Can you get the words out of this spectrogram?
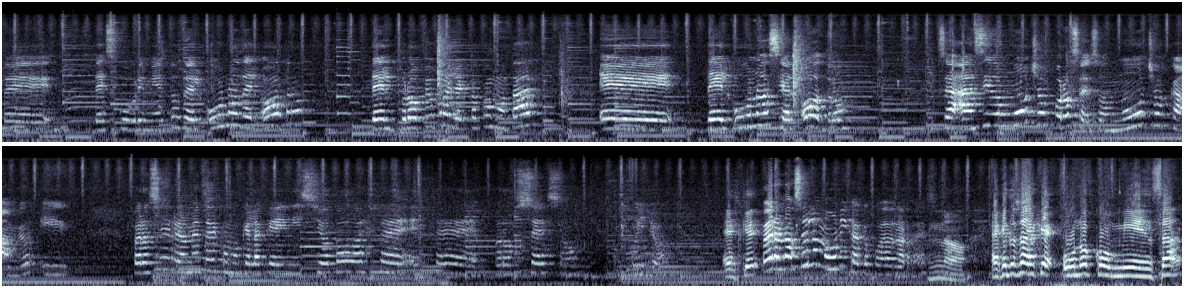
de descubrimientos del uno, del otro, del propio proyecto como tal, eh, del uno hacia el otro. O sea, han sido muchos procesos, muchos cambios, y, pero sí, realmente como que la que inició todo este, este proceso fui yo. Es que Pero no soy la única que puede hablar de eso. no, es que tú sabes que uno comienza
